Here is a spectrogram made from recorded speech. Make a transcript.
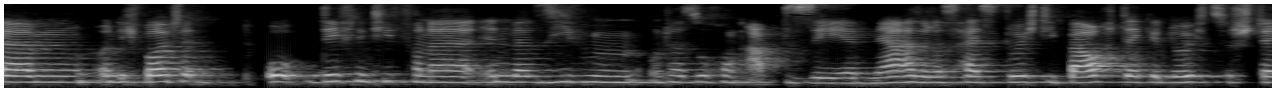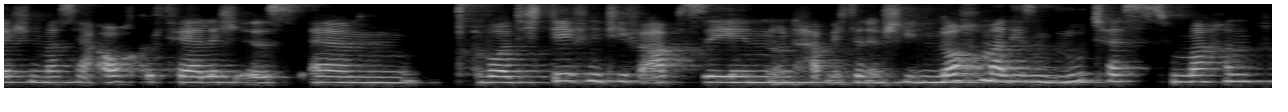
und ich wollte definitiv von einer invasiven Untersuchung absehen. Ja? Also das heißt, durch die Bauchdecke durchzustechen, was ja auch gefährlich ist, ähm, wollte ich definitiv absehen und habe mich dann entschieden, nochmal diesen Bluttest zu machen,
